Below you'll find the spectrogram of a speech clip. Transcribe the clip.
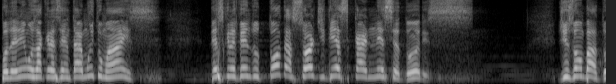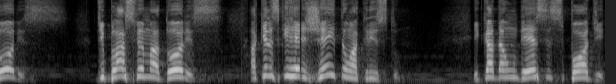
Poderíamos acrescentar muito mais, descrevendo toda a sorte de escarnecedores, de zombadores, de blasfemadores, aqueles que rejeitam a Cristo. E cada um desses pode,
